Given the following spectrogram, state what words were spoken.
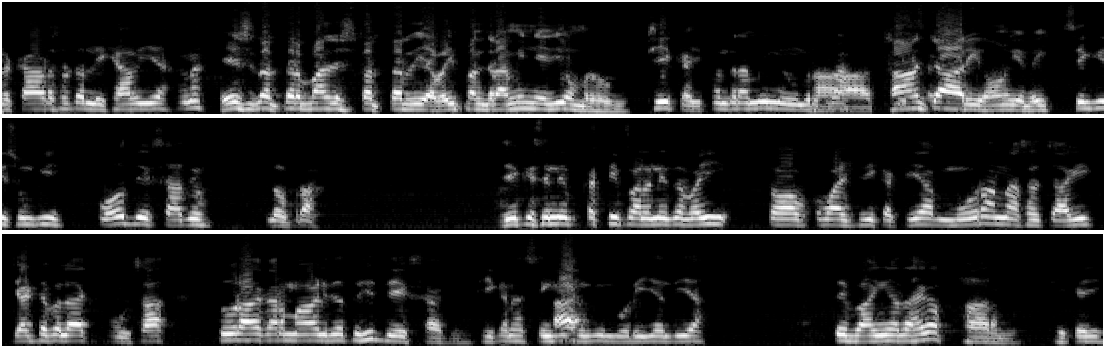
ਰਿਕਾਰਡ ਤੁਹਾਡਾ ਲਿਖਿਆ ਵੀ ਆ ਹਨਾ? ਇਹ 77 5 77 ਦੀ ਆ ਬਾਈ। 15 ਮਹੀਨੇ ਦੀ ਉਮਰ ਹੋਊਗੀ ਠੀਕ ਆ ਜੀ 15 ਮਹੀਨੇ ਉਮਰ ਭਰਾ। ਥਾਣ ਚਾਰ ਹੀ ਹੋਣਗੇ ਬਾਈ। ਸਿੰਗੀ ਸੁੰਗੀ ਉਹ ਦੇਖ ਸਕਦੇ ਹੋ। ਲਓ ਭਰਾ। ਜੇ ਕਿਸੇ ਨੇ ਕੱਟੀ ਪਾਲਣੀ ਤਾਂ ਬਾਈ ਟੌਪ ਕੁਆਲਿਟੀ ਦੀ ਕੱਟੀ ਆ। ਮੋਹਰਾ ਨਸਲ ਚ ਆ ਗਈ। ਜੈਡ ਬਲੈਕ ਪੂਸਾ ਤੋਰਾ ਕਰਮ ਵਾਲੀ ਦਾ ਤੁਸੀਂ ਦੇਖ ਸਕਦੇ ਹੋ। ਠੀਕ ਹੈ ਨਾ? ਸਿੰਗੀ ਸੁੰਗੀ ਮੋੜੀ ਜਾਂਦੀ ਆ। ਤੇ ਬਾਈਆਂ ਦਾ ਹੈਗਾ ਫਾਰਮ। ਠੀਕ ਹੈ ਜੀ।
